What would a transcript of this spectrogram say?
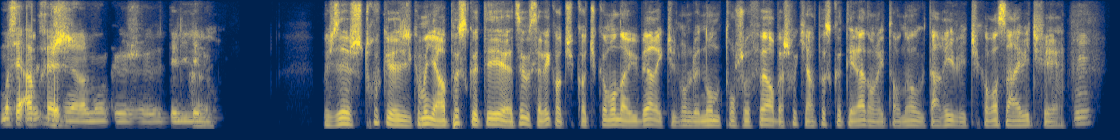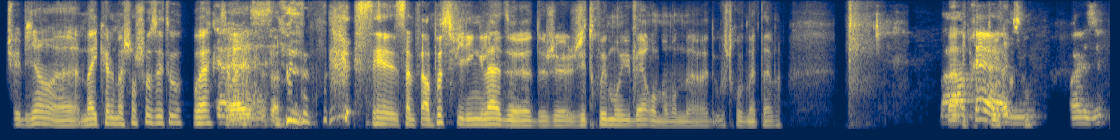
moi c'est après généralement que je délie les noms. Je disais, je trouve que comment il y a un peu ce côté, tu sais, vous savez, quand tu, quand tu commandes un Uber et que tu demandes le nom de ton chauffeur, bah, je trouve qu'il y a un peu ce côté-là dans les tournois où tu arrives et tu commences à arriver, tu fais mmh. tu es bien Michael machin chose et tout. Ouais, c'est ça. ça me fait un peu ce feeling-là de, de j'ai trouvé mon Uber au moment où je trouve ma table. Bah, bah après, fait, ouais, vas-y.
